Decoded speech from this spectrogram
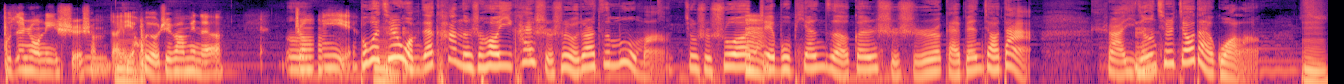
不尊重历史什么的，也会有这方面的争议。不过其实我们在看的时候，一开始是有段字幕嘛，就是说这部片子跟史实改编较大，是吧？已经其实交代过了。嗯，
